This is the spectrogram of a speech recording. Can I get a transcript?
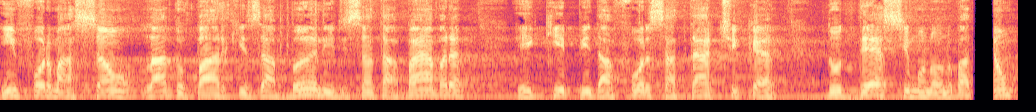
Informação lá do Parque Zabane de Santa Bárbara equipe da Força Tática do 19 Batalhão,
